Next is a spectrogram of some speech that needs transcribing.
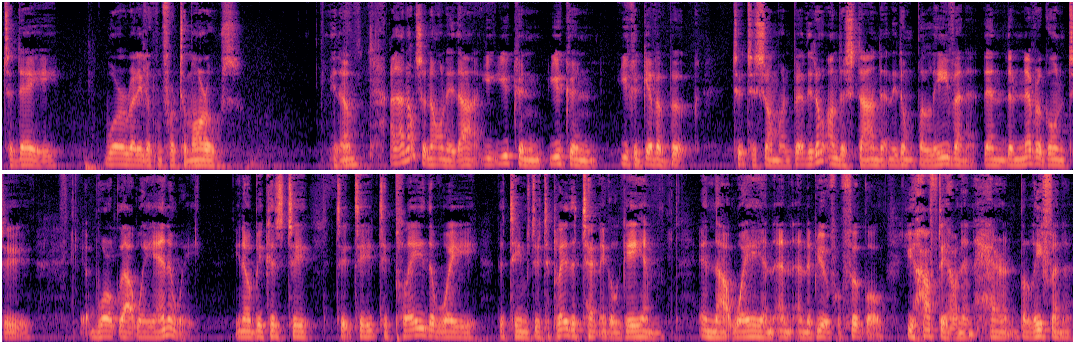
today, we're already looking for tomorrow's. You know, and and also not only that, you, you can you can you could give a book to, to someone, but if they don't understand it and they don't believe in it, then they're never going to work that way anyway. You know, because to to to, to play the way the teams do, to play the technical game, in that way and, and, and the beautiful football, you have to have an inherent belief in it.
